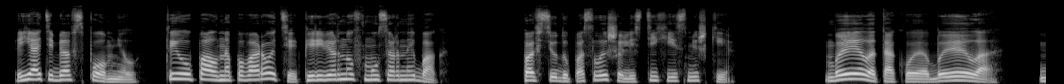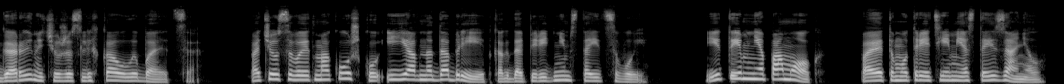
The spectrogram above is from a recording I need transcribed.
— «я тебя вспомнил. Ты упал на повороте, перевернув мусорный бак». Повсюду послышались тихие смешки. «Было такое, было!» Горыныч уже слегка улыбается. Почесывает макушку и явно добреет, когда перед ним стоит свой. «И ты мне помог. поэтому третье место и занял.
